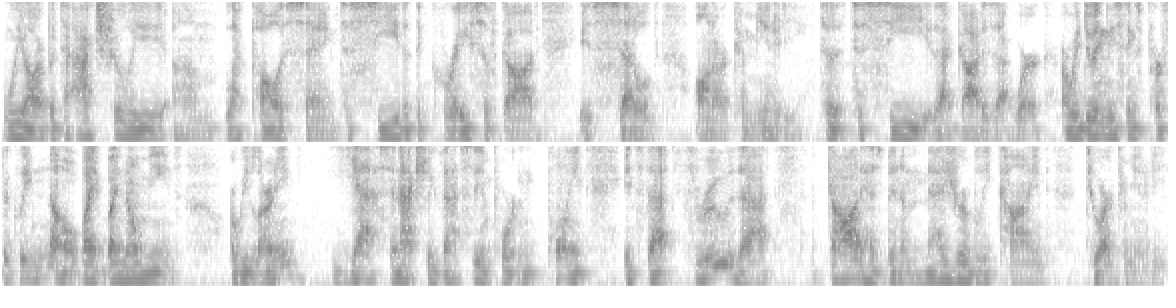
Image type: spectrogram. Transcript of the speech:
we are but to actually um, like paul is saying to see that the grace of god is settled on our community to, to see that God is at work. Are we doing these things perfectly? No, by, by no means. Are we learning? Yes. And actually, that's the important point. It's that through that, God has been immeasurably kind to our community.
